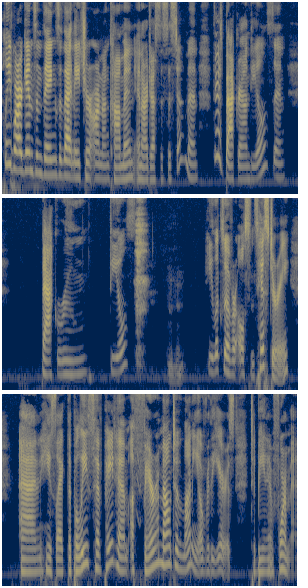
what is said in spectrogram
plea bargains and things of that nature aren't uncommon in our justice system. And there's background deals and backroom deals. Mm-hmm. He looks over Olson's history and he's like, the police have paid him a fair amount of money over the years to be an informant.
